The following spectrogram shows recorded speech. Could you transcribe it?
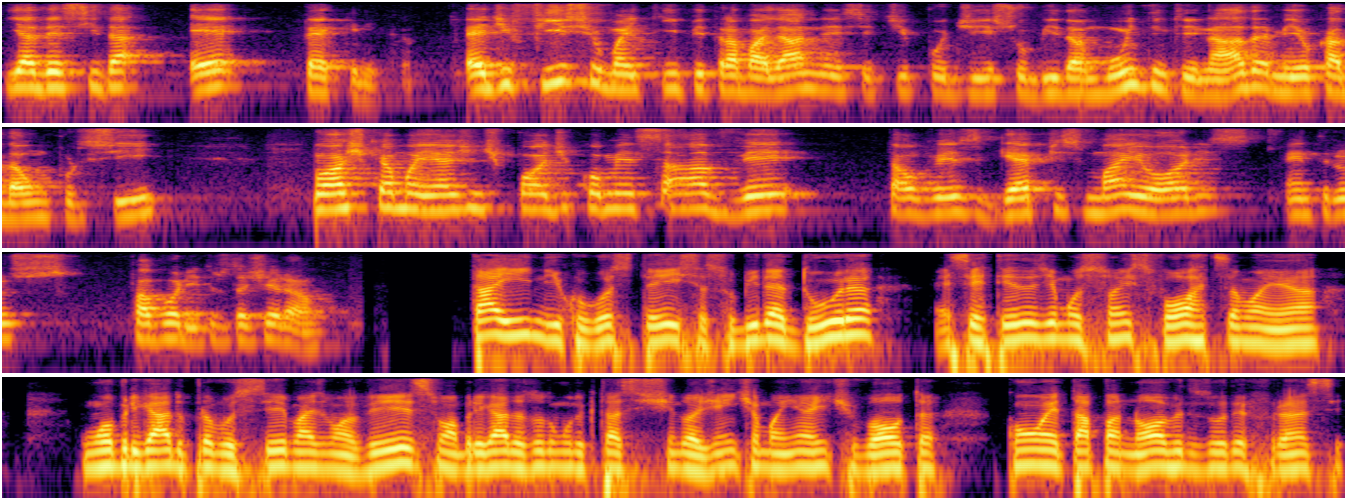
e a descida é técnica. É difícil uma equipe trabalhar nesse tipo de subida muito inclinada, é meio cada um por si. Eu acho que amanhã a gente pode começar a ver talvez gaps maiores entre os favoritos da geral. Tá aí, Nico, gostei. Se a subida é dura, é certeza de emoções fortes amanhã. Um obrigado para você mais uma vez, um obrigado a todo mundo que está assistindo a gente. Amanhã a gente volta com a etapa 9 do Tour de France,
